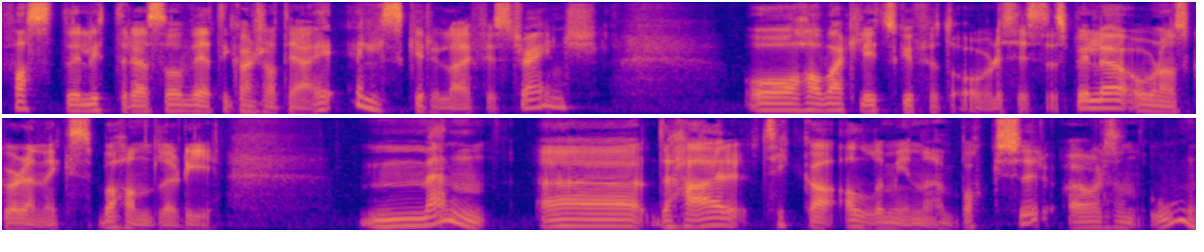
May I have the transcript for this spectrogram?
faste lyttere, så vet de kanskje at jeg elsker Life is Strange. Og har vært litt skuffet over det siste spillet, og hvordan Square Enix behandler de. Men eh, det her tikka alle mine bokser, og jeg var sånn oh,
